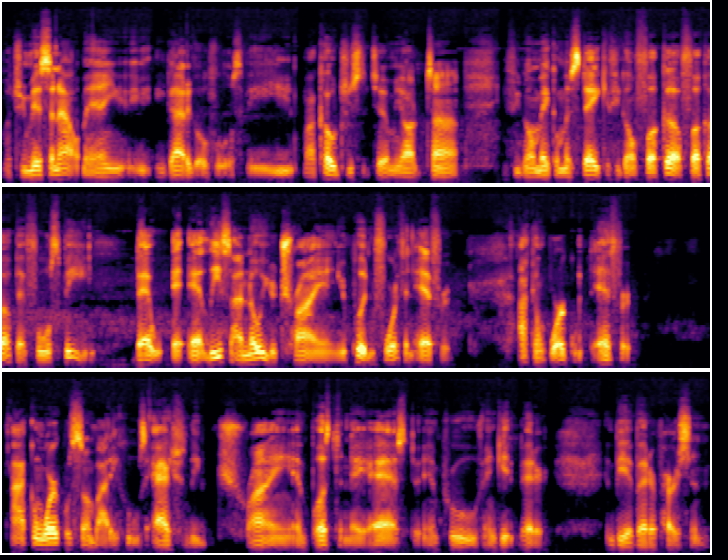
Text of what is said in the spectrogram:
But you're missing out, man. You, you, you got to go full speed. You, my coach used to tell me all the time, if you're gonna make a mistake, if you're gonna fuck up, fuck up at full speed. That at least I know you're trying. You're putting forth an effort. I can work with effort. I can work with somebody who's actually trying and busting their ass to improve and get better and be a better person.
